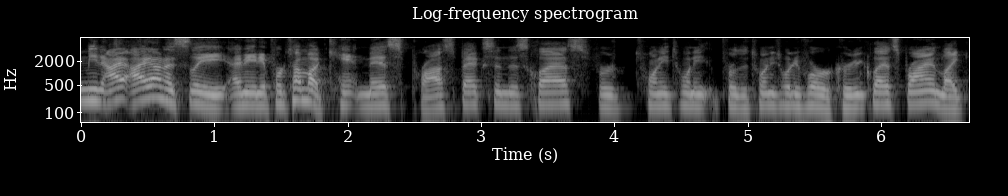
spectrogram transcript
mean, I, I, honestly, I mean, if we're talking about can't miss prospects in this class for 2020 for the 2024 recruiting class, Brian, like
